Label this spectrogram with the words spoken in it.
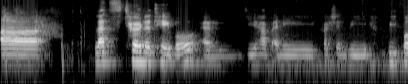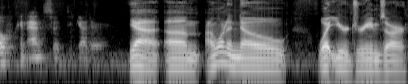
uh, let's turn the table. And do you have any question we, we both can answer together? Yeah, um, I want to know what your dreams are.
